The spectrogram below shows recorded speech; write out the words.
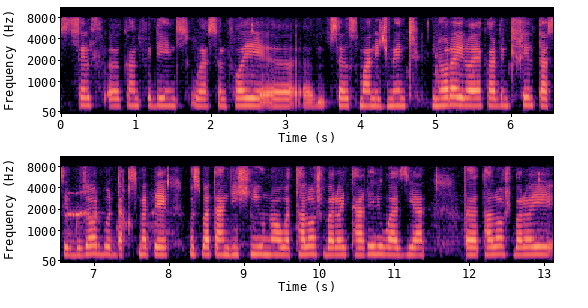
self confidence و صنف های self management اینا را ارائه کردیم که خیلی گذار بود. در قسمت مثبت اندیشی اونا و تلاش برای تغییر وضعیت تلاش برای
